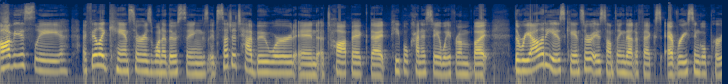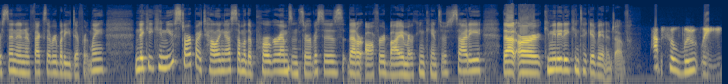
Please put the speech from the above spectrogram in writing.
obviously, I feel like cancer is one of those things. It's such a taboo word and a topic that people kind of stay away from. But the reality is, cancer is something that affects every single person and affects everybody differently. Nikki, can you start by telling us some of the programs and services that are offered by American Cancer Society that our community can take advantage of? Absolutely.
